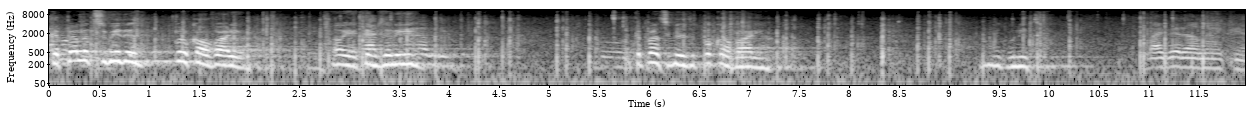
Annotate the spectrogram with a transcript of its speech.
capela de subida para o Calvário. Olha, temos ali a capela de subida para o Calvário. Muito bonito. Vai ver além aqui.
